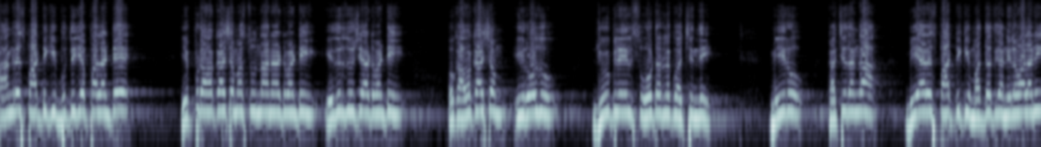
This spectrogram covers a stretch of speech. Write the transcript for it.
కాంగ్రెస్ పార్టీకి బుద్ధి చెప్పాలంటే ఎప్పుడు అవకాశం వస్తుందా అన్నటువంటి ఎదురు చూసేటువంటి ఒక అవకాశం ఈరోజు జూబిలీహిల్స్ ఓటర్లకు వచ్చింది. మీరు ఖచ్చితంగా బీఆర్ఎస్ పార్టీకి మద్దతుగా నిలవాలని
